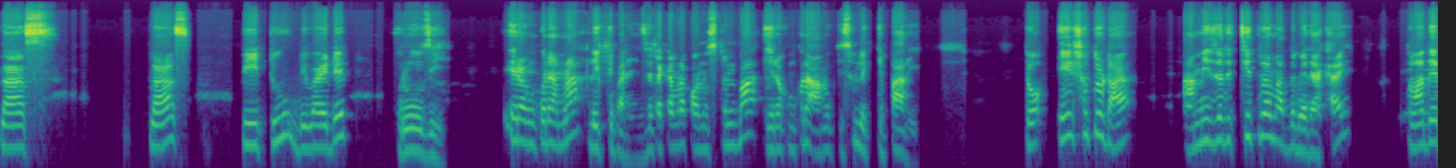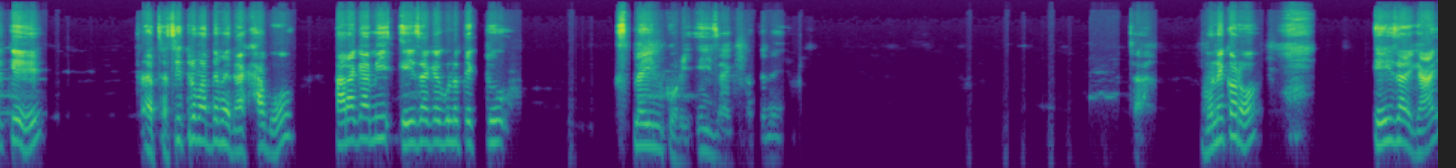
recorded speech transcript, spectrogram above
plus plus P two divided rho G এরকম করে আমরা লিখতে পারি, যেটাকে আমরা কনস্ট্যান্ট বা এরকম করে আরও কিছু লিখতে পারি। তো এই সূত্রটা আমি যদি চিত্রের মাধ্যমে দেখাই, তোমাদেরকে আচ্ছা চিত্র মাধ্যমে দেখাবো। তার আগে আমি এই জায়গাগুলোতে একটু এক্সপ্লেইন করি, এই জায়গাটাতে নেই। আচ্ছা মনে করো এই জায়গায়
